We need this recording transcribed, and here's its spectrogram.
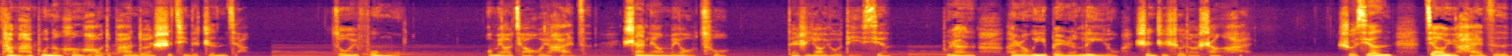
他们还不能很好的判断事情的真假。作为父母，我们要教会孩子，善良没有错，但是要有底线。不然很容易被人利用，甚至受到伤害。首先，教育孩子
